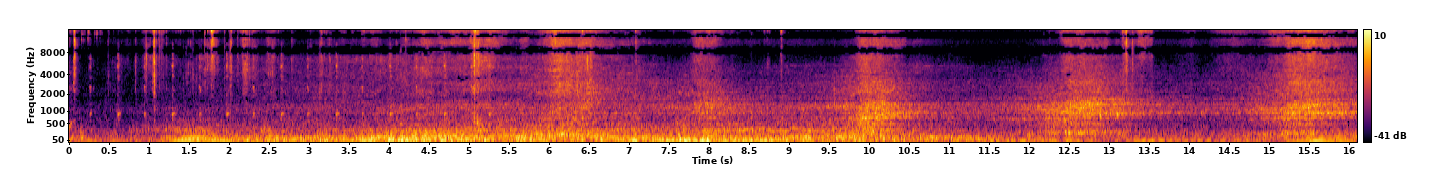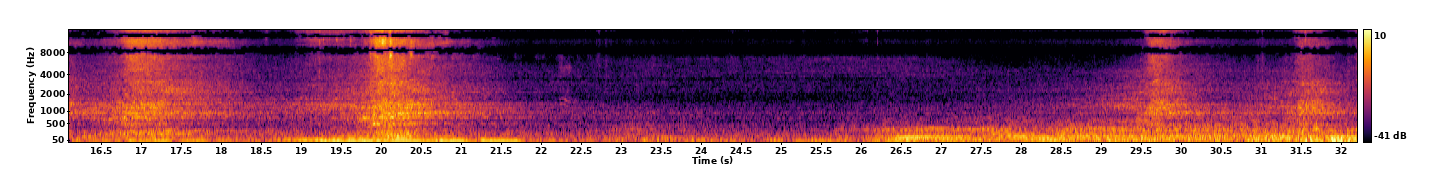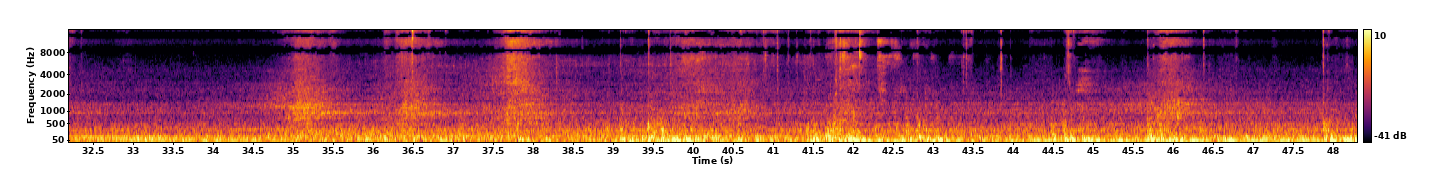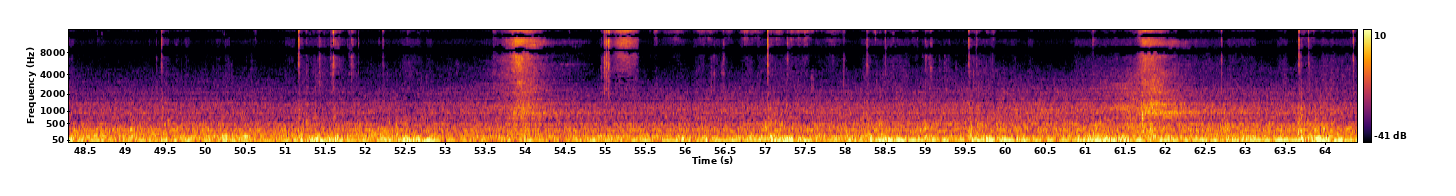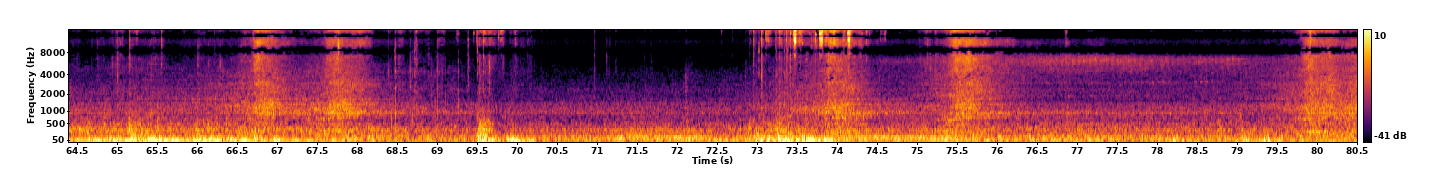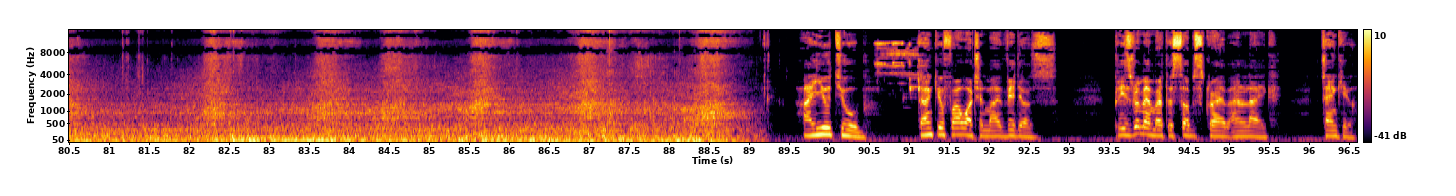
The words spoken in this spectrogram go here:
Yeah. Hi YouTube. Thank you for watching my videos. Please remember to subscribe and like. Thank you.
